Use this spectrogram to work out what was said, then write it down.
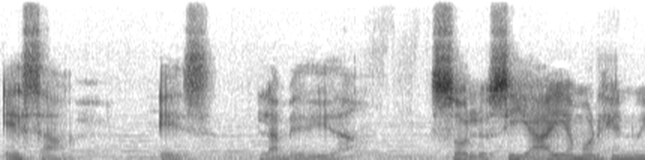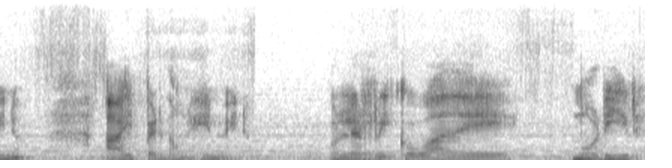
Esa es la medida. Solo si hay amor genuino, hay perdón genuino. Oler rico va de morir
